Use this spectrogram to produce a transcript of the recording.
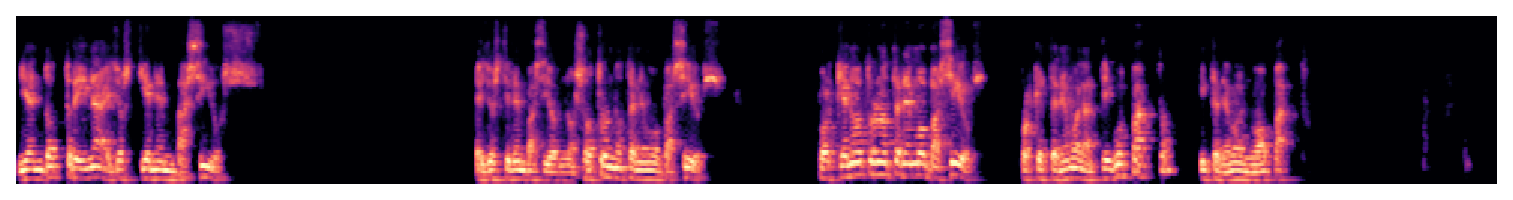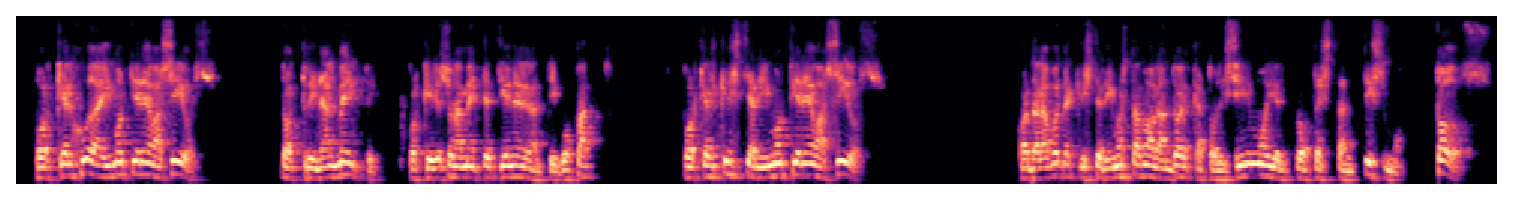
y en doctrina ellos tienen vacíos. Ellos tienen vacíos, nosotros no tenemos vacíos. ¿Por qué nosotros no tenemos vacíos? Porque tenemos el antiguo pacto y tenemos el nuevo pacto. ¿Por qué el judaísmo tiene vacíos? Doctrinalmente, porque ellos solamente tienen el antiguo pacto. Porque el cristianismo tiene vacíos, cuando hablamos de cristianismo estamos hablando del catolicismo y el protestantismo. Todos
